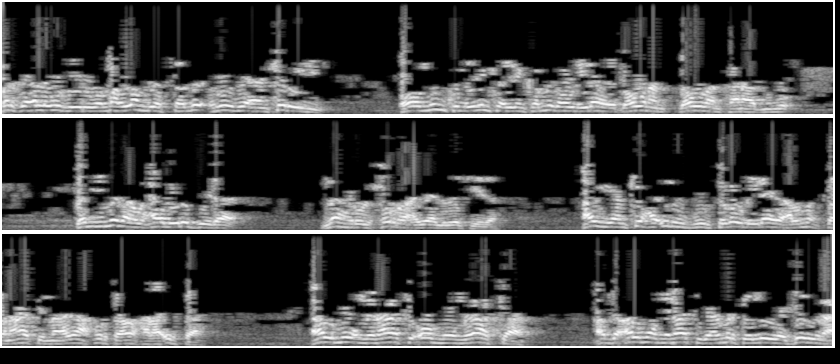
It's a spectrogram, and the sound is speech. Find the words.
Marka alla wuxuu yidhi waman lam yastadic ruuxii aan karaynin oo minkum idinka idinka mid own ilaahay dhownan dhowlan tanaadnimo. Qaniimadan waxaa loola jeedaa mahrulxura ayaa loola jeedaa. An yankixa inuu guursadowdha ilaahay almuxsanaati naagaha xurta oo xaraa'irta ah. Almu'minaati oo mu'minaadka ah hadda almu'minaatigaan markay leeyahay jadun cala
